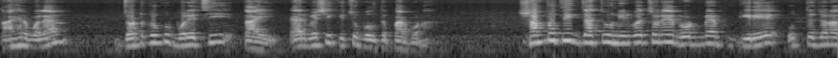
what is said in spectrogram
তাহের বলেন, যতটুকু বলেছি তাই, এর বেশি কিছু বলতে পারব না। সাম্প্রতিক জাতীয় নির্বাচনে রোডম্যাপ ঘিরে উত্তেজনা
